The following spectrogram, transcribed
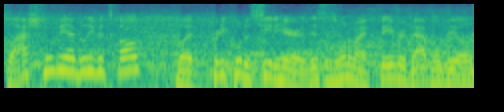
Flash movie, I believe it's called, but pretty cool to see it here. This is one of my favorite Batmobiles,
